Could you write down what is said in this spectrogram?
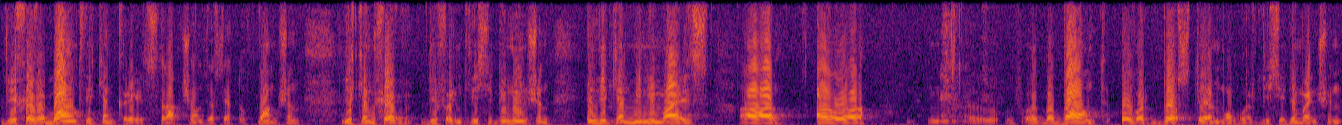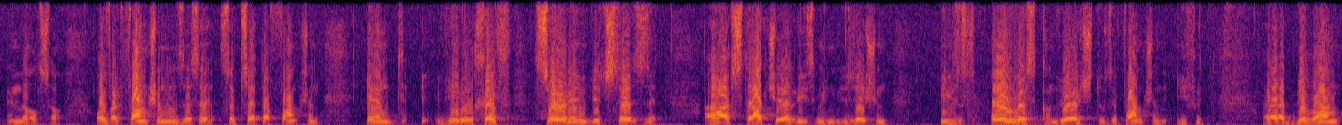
we have a bound, we can create structure on the set of function, we can have different VC dimension, and we can minimize uh, our bound over both term over VC dimension and also over function in the subset of function. And we will have theorem which says that uh, structural risk minimization is always converged to the function if it uh, belong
